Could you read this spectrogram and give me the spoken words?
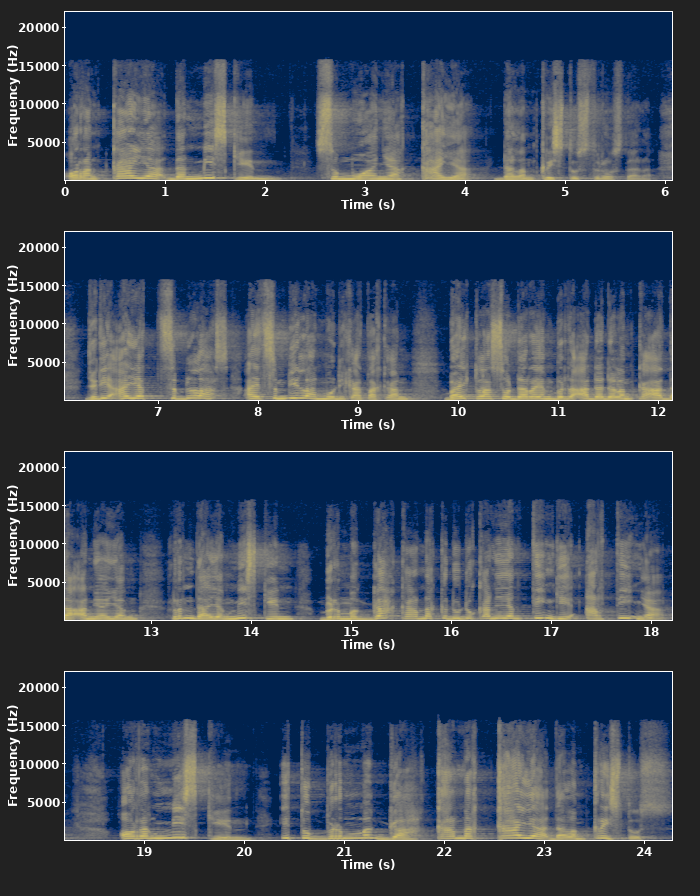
Orang kaya dan miskin semuanya kaya dalam Kristus saudara. Jadi ayat 11, ayat 9 mau dikatakan, baiklah saudara yang berada dalam keadaannya yang rendah, yang miskin, bermegah karena kedudukannya yang tinggi. Artinya orang miskin itu bermegah karena kaya dalam Kristus.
